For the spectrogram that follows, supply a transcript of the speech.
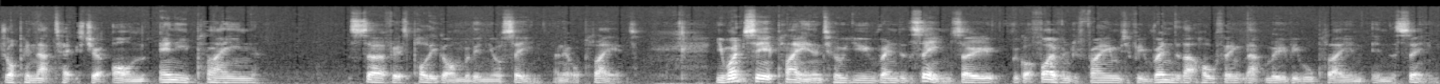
dropping that texture on any plane surface polygon within your scene and it will play it. You won't see it playing until you render the scene. So we've got 500 frames. If we render that whole thing, that movie will play in, in the scene.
